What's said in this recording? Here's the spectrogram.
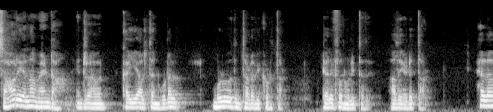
சாரி எல்லாம் வேண்டாம் என்று அவன் கையால் தன் உடல் முழுவதும் தடவி கொடுத்தாள் டெலிஃபோன் ஒலித்தது. அதை எடுத்தாள் ஹலோ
